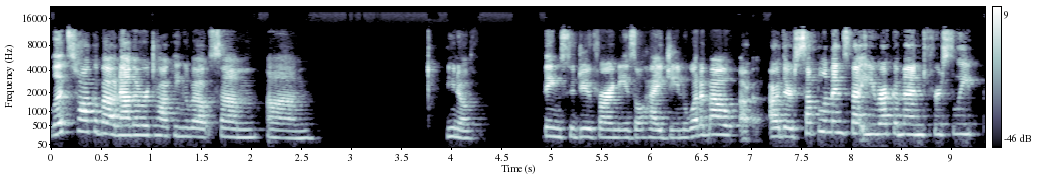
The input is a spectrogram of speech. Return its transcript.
let's talk about now that we're talking about some, um, you know, things to do for our nasal hygiene. What about are, are there supplements that you recommend for sleep?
